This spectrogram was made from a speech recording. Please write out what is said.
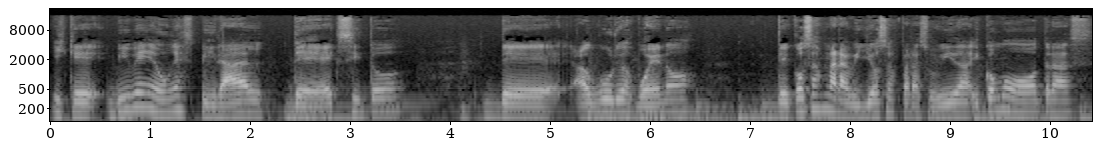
y que viven en un espiral de éxito, de augurios buenos, de cosas maravillosas para su vida y cómo otras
